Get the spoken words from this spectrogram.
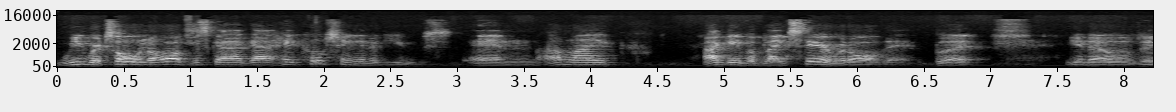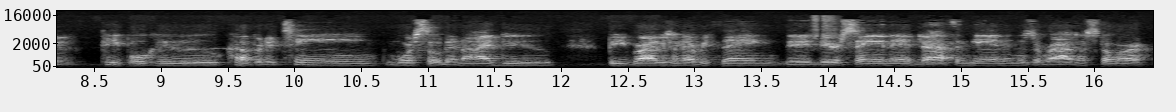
we were told in the off this guy got head coaching interviews, and I'm like, I gave a blank stare with all that. But you know, the people who cover the team more so than I do, beat writers and everything, they, they're saying that Jonathan Gannon is a rising star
